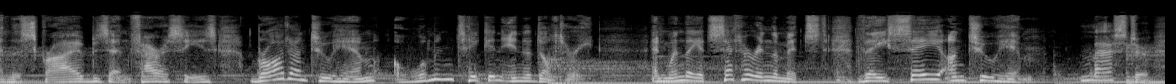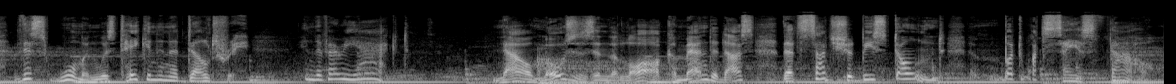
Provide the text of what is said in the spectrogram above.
And the scribes and Pharisees brought unto him a woman taken in adultery. And when they had set her in the midst, they say unto him, Master, this woman was taken in adultery, in the very act. Now Moses in the law commanded us that such should be stoned. But what sayest thou?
